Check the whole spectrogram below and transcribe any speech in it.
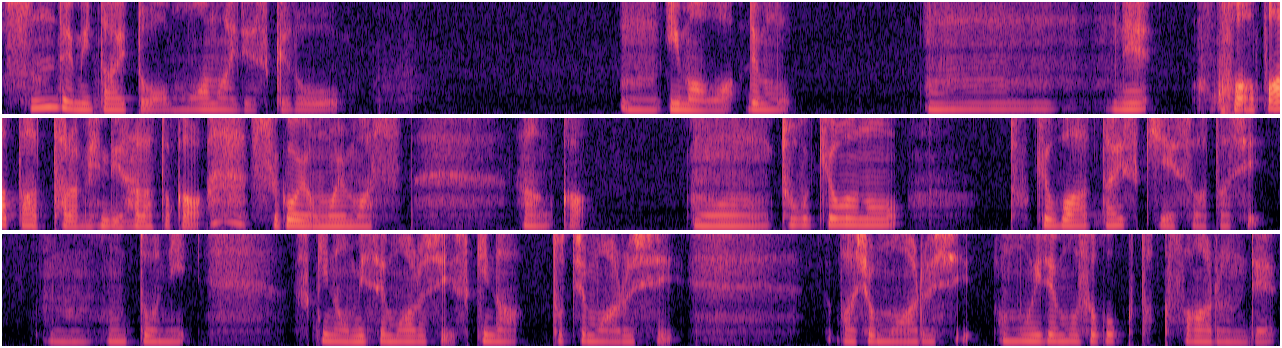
住んでみたいとは思わないですけどうん今は。でもうんねこうアパートあったら便利だなとかすごい思います。なんかうん東京の東京は大好きです私。うん本当に。好きなお店もあるし好きな土地もあるし場所もあるし思い出もすごくたくさんあるんで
